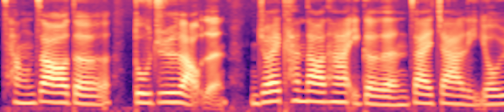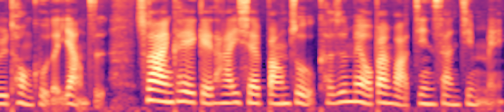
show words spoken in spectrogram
长照的独居老人，你就会看到他一个人在家里忧郁痛苦的样子。虽然可以给他一些帮助，可是没有办法尽善尽美。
